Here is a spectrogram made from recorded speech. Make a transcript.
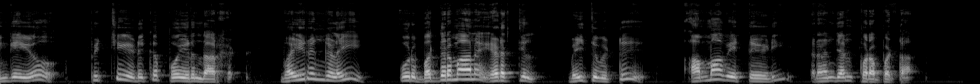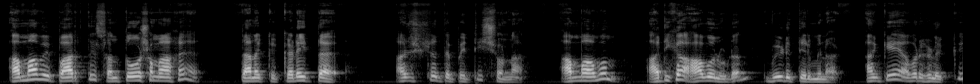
எங்கேயோ பிச்சை எடுக்க போயிருந்தார்கள். வைரங்களை ஒரு பத்திரமான இடத்தில் வைத்துவிட்டு அம்மாவை தேடி ரஞ்சன் புறப்பட்டான். அம்மாவை பார்த்து சந்தோஷமாக தனக்கு கிடைத்த அதிர்ஷ்டத்தை பற்றி சொன்னான். அம்மாவும் அதிக ஆவலுடன் வீடு திரும்பினாள். அங்கே அவர்களுக்கு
